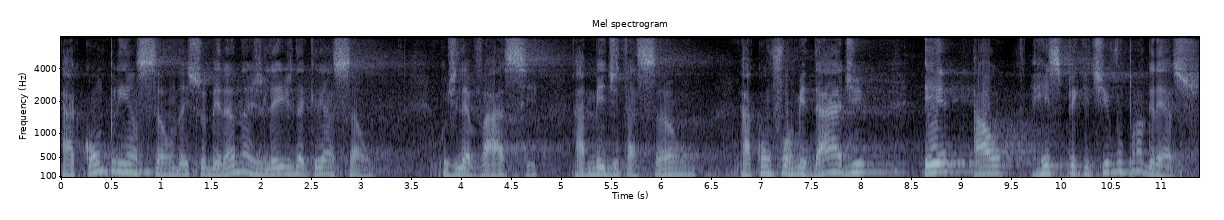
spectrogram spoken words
a compreensão das soberanas leis da criação os levasse à meditação, à conformidade e ao respectivo progresso.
